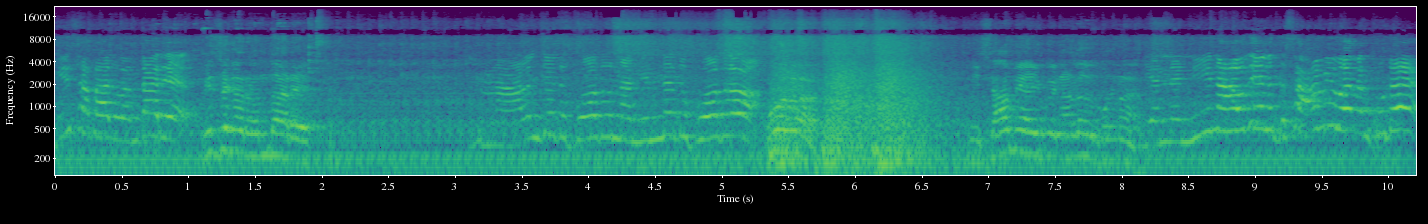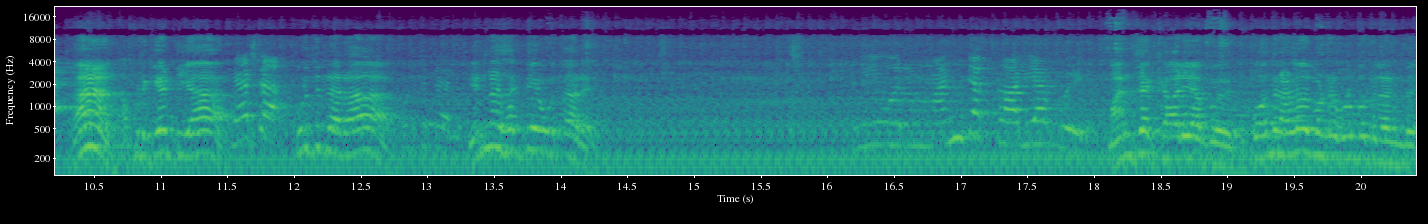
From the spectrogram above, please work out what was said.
மீசகார் வந்தாரு. மீசக்கார் வந்தாரு. நான் அலைஞ்சது போதும் நான் நின்னது போதும். போதும். நீ சாமி ஆகி போய் நல்லது பொண்ணு. என்ன நீனாவது எனக்கு சாமி வரம் கூட. அப்படி கேட்டியா? கேட்டா. கொடுத்துட்டாரா. என்ன சக்தியை கொடுத்தாரு? நீ ஒரு மஞ்ச காலியா போயிடு. மஞ்ச போயிரு இப்போ வந்து நல்லது பண்ற குடும்பத்துல இருந்து.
